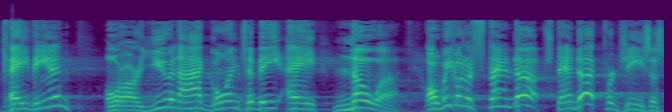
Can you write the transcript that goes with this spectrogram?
cave in? Or are you and I going to be a Noah? Are we going to stand up? Stand up for Jesus,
